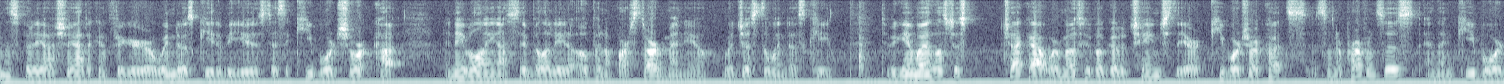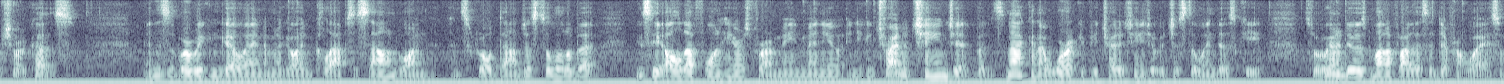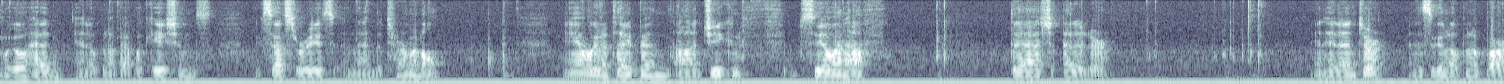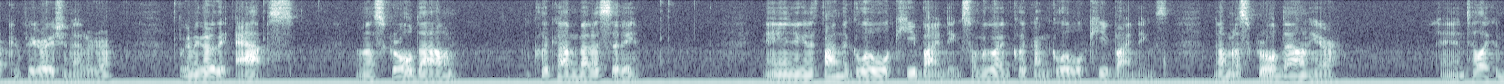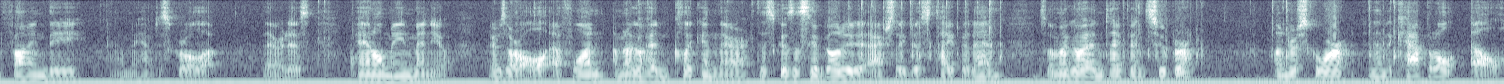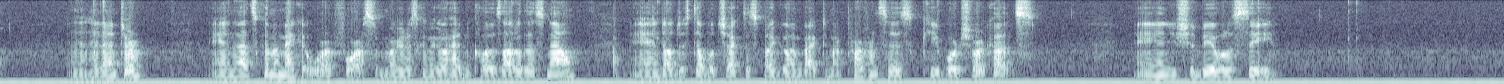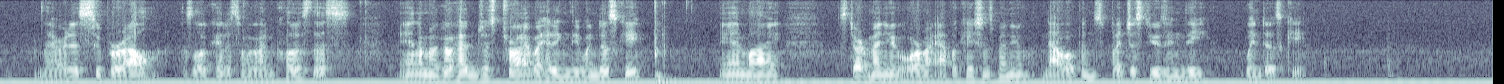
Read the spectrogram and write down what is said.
In this video I'll show you how to configure your Windows key to be used as a keyboard shortcut enabling us the ability to open up our start menu with just the Windows key. To begin with let's just check out where most people go to change their keyboard shortcuts. It's under preferences and then keyboard shortcuts and this is where we can go in. I'm going to go ahead and collapse the sound one and scroll down just a little bit. You can see Alt F1 here is for our main menu and you can try to change it but it's not going to work if you try to change it with just the Windows key. So what we're going to do is modify this a different way. So I'm going to go ahead and open up Applications, Accessories, and then the Terminal. And we're going to type in uh, gconf dash editor and hit enter and this is going to open up our configuration editor. We're going to go to the apps. I'm going to scroll down and click on MetaCity and you're going to find the global key bindings. So I'm going to go ahead and click on global key bindings. Now I'm going to scroll down here until I can find the, I may have to scroll up. There it is. Panel main menu. There's our Alt F1. I'm going to go ahead and click in there. This gives us the ability to actually just type it in. So I'm going to go ahead and type in super underscore and then the capital L and then hit enter and that's going to make it work for us. And we're just going to go ahead and close out of this now. And I'll just double check this by going back to my preferences keyboard shortcuts. And you should be able to see. There it is super L is located. So I'm going to go ahead and close this. And I'm going to go ahead and just try it by hitting the Windows key. And my start menu or my applications menu now opens by just using the Windows key.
